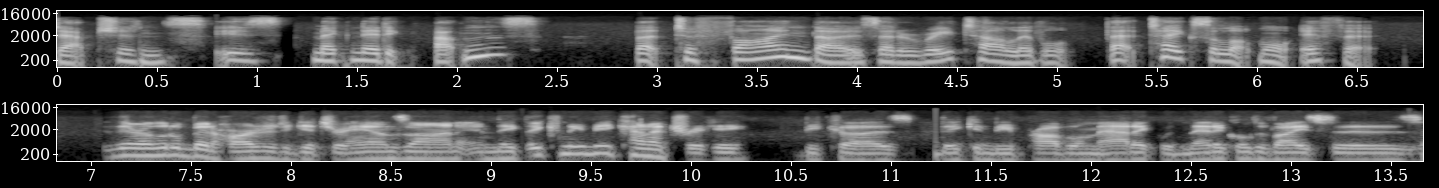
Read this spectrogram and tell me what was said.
adaptations is magnetic buttons, but to find those at a retail level, that takes a lot more effort. They're a little bit harder to get your hands on, and they, they can be kind of tricky because they can be problematic with medical devices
